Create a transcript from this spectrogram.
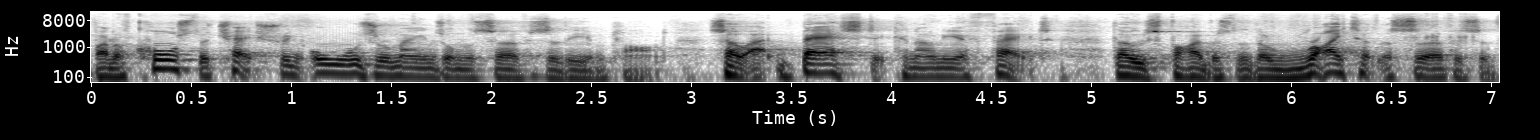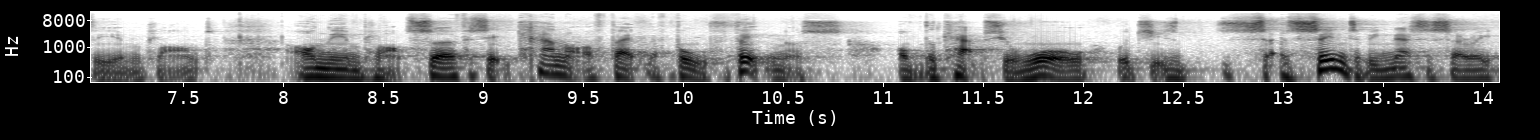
But of course, the texturing always remains on the surface of the implant. So at best, it can only affect those fibers that are right at the surface of the implant, on the implant surface. It cannot affect the full thickness of the capsule wall, which is seen to be necessary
